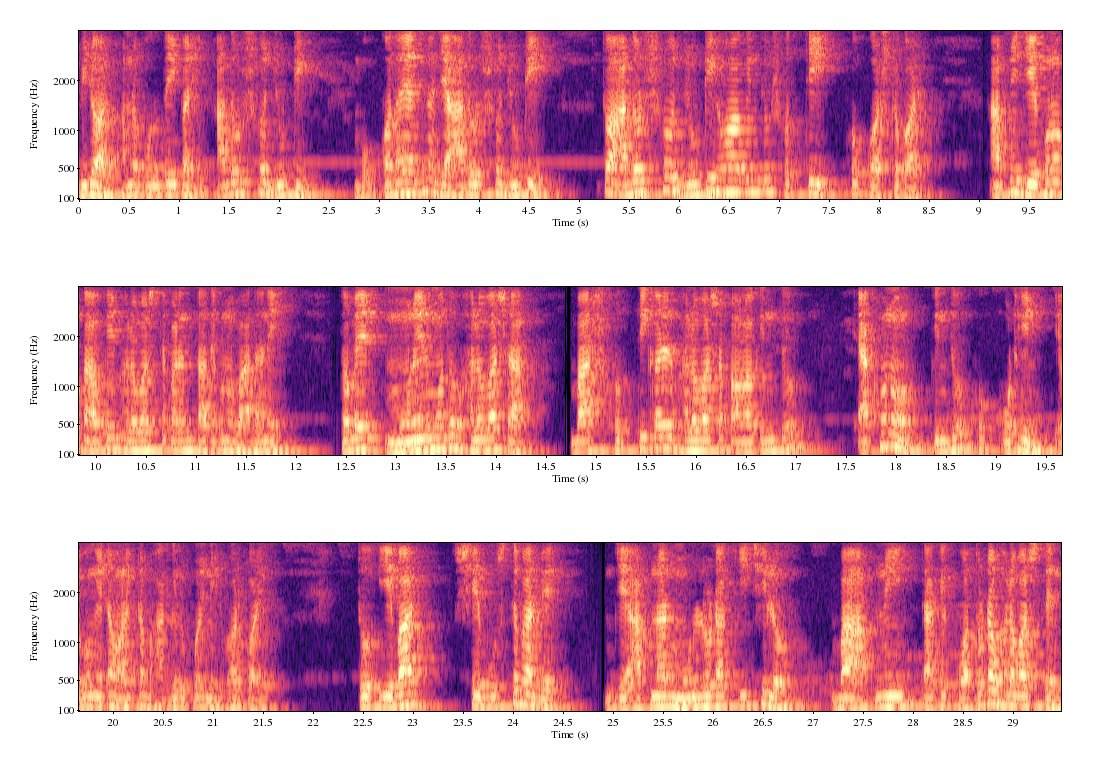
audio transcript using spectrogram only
বিরল, আমরা বলতেই পারি, আদর্শ জুটি। কথায় আছে না যে আদর্শ জুটি? তো আদর্শ জুটি হওয়া কিন্তু সত্যি খুব কষ্টকর। আপনি যে কোনো কাউকেই ভালোবাসতে পারেন, তাতে কোনো বাধা নেই। তবে মনের মতো ভালোবাসা বা সত্যিকারের ভালোবাসা পাওয়া কিন্তু এখনও কিন্তু খুব কঠিন এবং এটা অনেকটা ভাগ্যের উপরে নির্ভর করে। তো এবার সে বুঝতে পারবে যে আপনার মূল্যটা কী ছিল বা আপনি তাকে কতটা ভালোবাসতেন,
